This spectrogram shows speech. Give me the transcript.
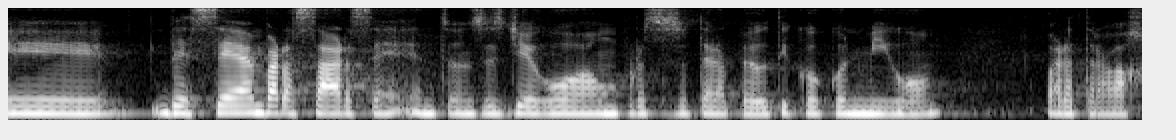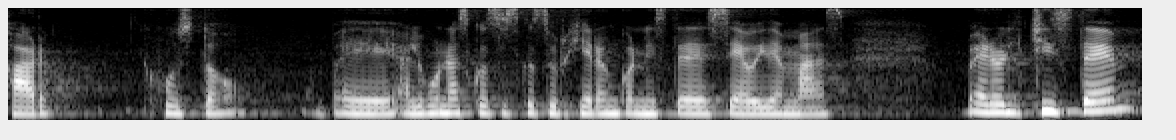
eh, desea embarazarse, entonces llegó a un proceso terapéutico conmigo para trabajar justo eh, algunas cosas que surgieron con este deseo y demás. Pero el chiste,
